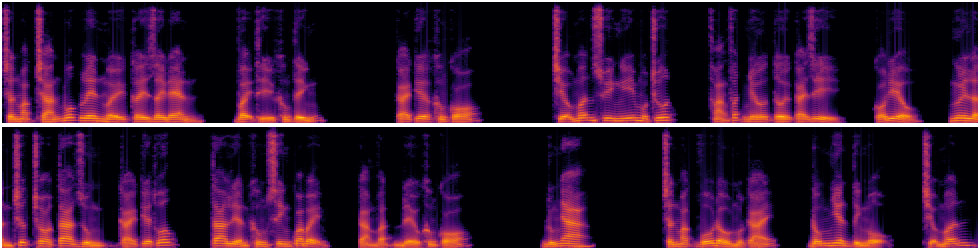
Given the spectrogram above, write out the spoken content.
Trần mặc chán buốc lên mấy cây dây đen, vậy thì không tính. Cái kia không có. Triệu mẫn suy nghĩ một chút, phảng phất nhớ tới cái gì, có điều, ngươi lần trước cho ta dùng cái kia thuốc, ta liền không sinh qua bệnh, cảm vật đều không có đúng nha. Trần mặc vỗ đầu một cái, đông nhiên tỉnh ngộ, triệu mẫn,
